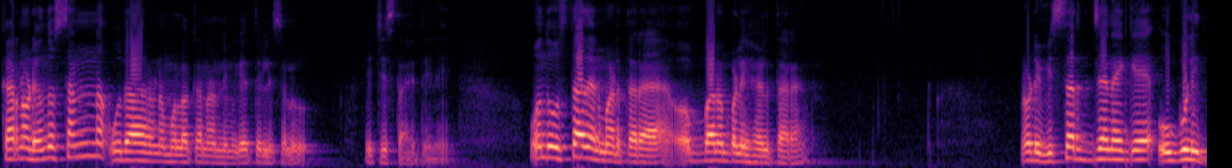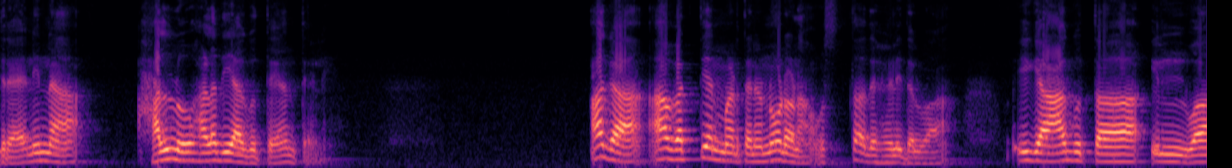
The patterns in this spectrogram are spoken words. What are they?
ಕಾರಣ ನೋಡಿ, ಒಂದು ಸಣ್ಣ ಉದಾಹರಣೆ ಮೂಲಕ ನಾನು ನಿಮಗೆ ತಿಳಿಸಲು ಇಚ್ಛಿಸ್ತಾ ಇದ್ದೀನಿ. ಒಂದು ಉಸ್ತಾದ್ ಏನು ಮಾಡ್ತಾರೆ? ಒಬ್ಬನ ಬಳಿ ಹೇಳ್ತಾರೆ ನೋಡಿ, ವಿಸರ್ಜನೆಗೆ ಉಗುಳಿದ್ರೆ ನಿನ್ನ ಹಲ್ಲು ಹಳದಿ ಆಗುತ್ತೆ ಅಂತೇಳಿ. ಆಗ ಆ ವ್ಯಕ್ತಿ ಏನು ಮಾಡ್ತಾನೆ, ನೋಡೋಣ, ಉಸ್ತಾದ್ ಹೇಳಿದಲ್ವಾ? ಹೀಗೆ ಆಗುತ್ತಾ ಇಲ್ವಾ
